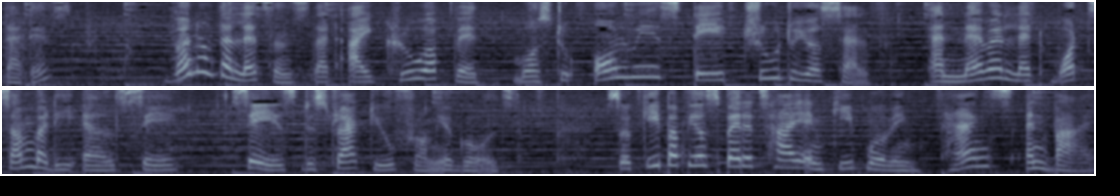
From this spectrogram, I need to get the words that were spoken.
That is, one of the lessons that I grew up with was to always stay true to yourself and never let what somebody else say says distract you from your goals. So keep up your spirits high and keep moving. Thanks and bye.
